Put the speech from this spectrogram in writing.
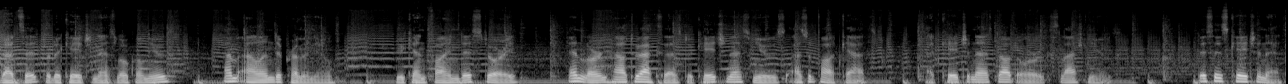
That's it for the KHNS local news. I'm Alan DePreminil. You can find this story and learn how to access the KHNS news as a podcast at khns.org/news. This is KHNS,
